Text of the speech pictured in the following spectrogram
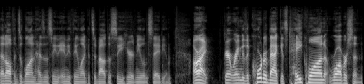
that offensive line hasn't seen anything like it's about to see here at Neyland Stadium. All right, Grant Ramey, the quarterback is Ta'Quan Roberson.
